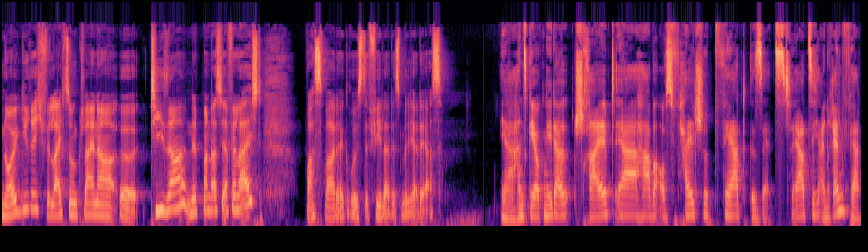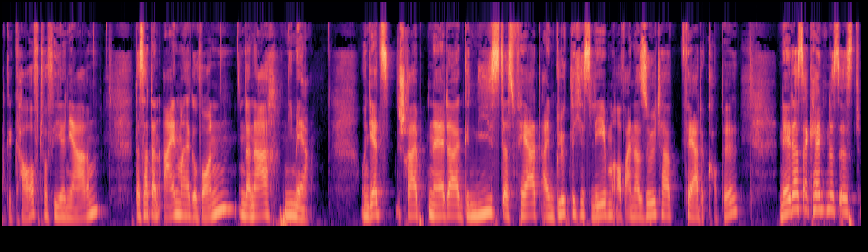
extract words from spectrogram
neugierig. Vielleicht so ein kleiner äh, Teaser, nennt man das ja vielleicht. Was war der größte Fehler des Milliardärs? Ja, Hans-Georg Neder schreibt, er habe aufs falsche Pferd gesetzt. Er hat sich ein Rennpferd gekauft vor vielen Jahren. Das hat dann einmal gewonnen und danach nie mehr. Und jetzt schreibt Näder, genießt das Pferd ein glückliches Leben auf einer Sylter Pferdekoppel. Näders Erkenntnis ist,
